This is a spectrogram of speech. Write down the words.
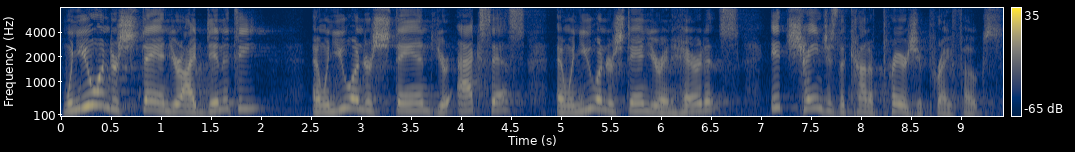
When you understand your identity, and when you understand your access, and when you understand your inheritance, it changes the kind of prayers you pray, folks.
